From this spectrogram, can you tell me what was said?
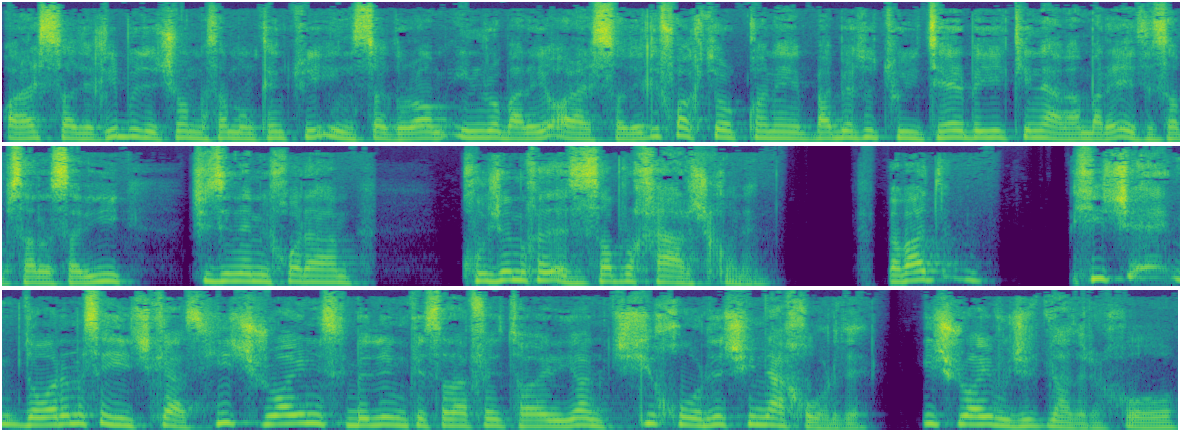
آرش صادقی بوده چون مثلا ممکن توی اینستاگرام این رو برای آرش صادقی فاکتور کنه بعد بیاد تو توییتر بگه که نه من برای اعتصاب سراسری چیزی نمی‌خورم. کجا می‌خواد اعتصاب رو خرج کنه؟ و بعد هیچ دوباره مثل هیچ کس هیچ راهی نیست که بدونیم که طرف تایریان چی خورده چی نخورده. هیچ راهی وجود نداره خب؟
